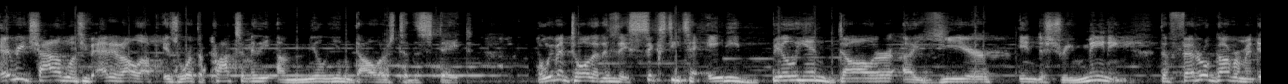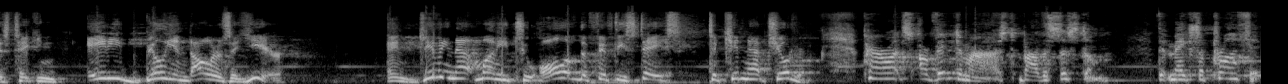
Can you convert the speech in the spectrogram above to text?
Every child, once you've added it all up, is worth approximately a million dollars to the state. But we've been told that this is a 60 to 80 billion dollar a year industry, meaning the federal government is taking 80 billion dollars a year and giving that money to all of the 50 states to kidnap children. Parents are victimized by the system that makes a profit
